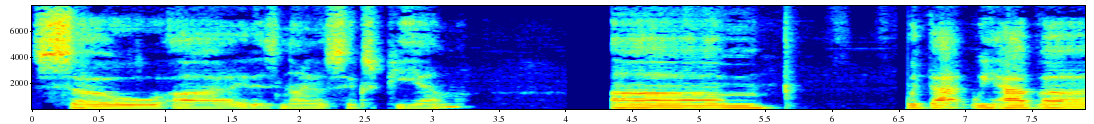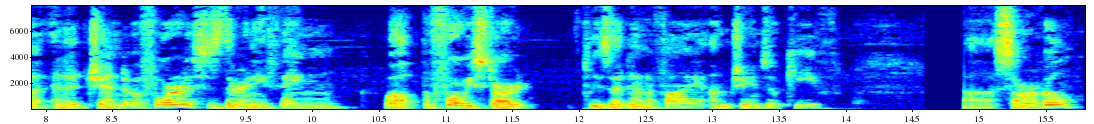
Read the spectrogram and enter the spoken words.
So uh, it is 9.06 p.m. Um, with that, we have uh, an agenda before us. Is there anything? Well, before we start, please identify. I'm James O'Keefe, uh, Somerville.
